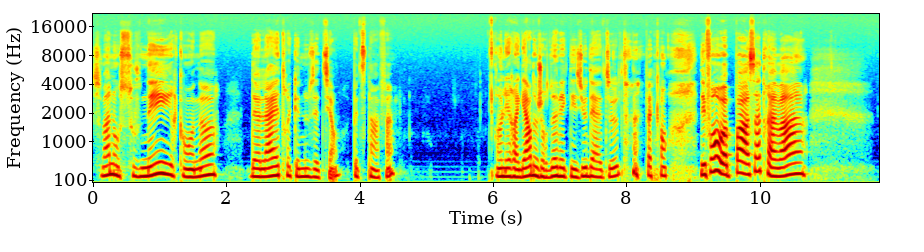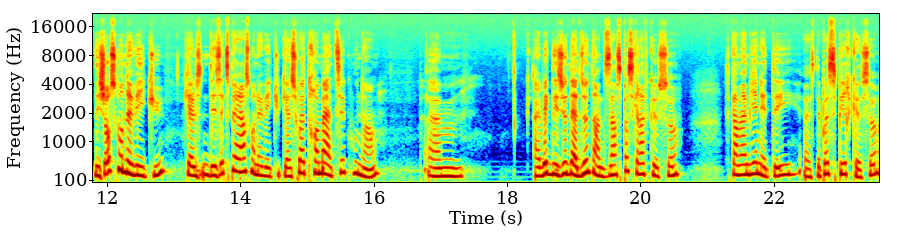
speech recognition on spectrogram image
souvent nos souvenirs qu'on a de l'être que nous étions, petit enfant, on les regarde aujourd'hui avec des yeux d'adultes. des fois, on va passer à travers des choses qu'on a vécues, des expériences qu'on a vécues, qu'elles soient traumatiques ou non, euh, avec des yeux d'adulte en disant c'est pas si grave que ça, c'est quand même bien été, euh, c'était pas si pire que ça.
